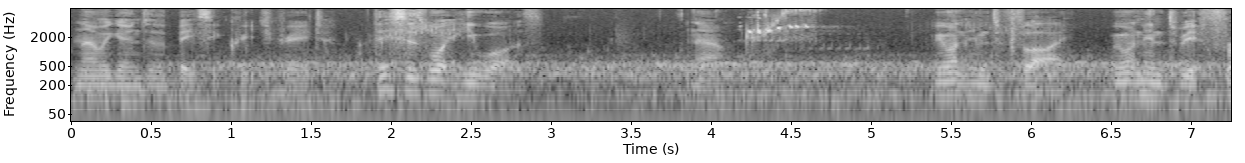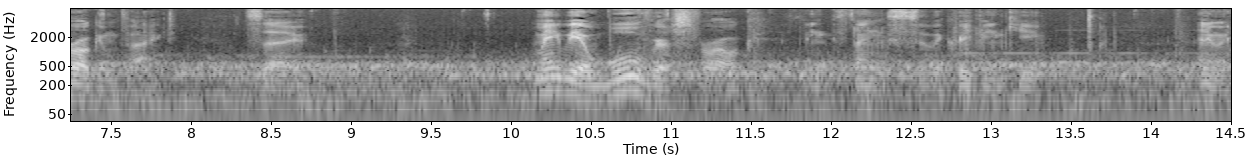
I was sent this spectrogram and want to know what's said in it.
Now we go into the basic creature creator. This is what he was. Now, we want him to fly. We want him to be a frog, in fact. So, maybe a walrus frog, think, thanks to the creepy and cute. Anyway.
